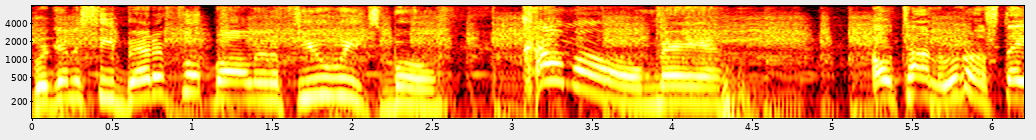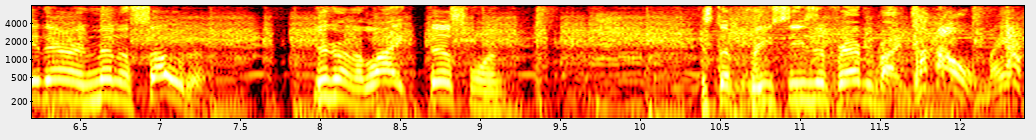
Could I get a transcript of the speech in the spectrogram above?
We're going to see better football in a few weeks, Boom. Come on, man. Oh, Tommy, we're going to stay there in Minnesota. You're going to like this one. It's the preseason for everybody. Come on, man.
